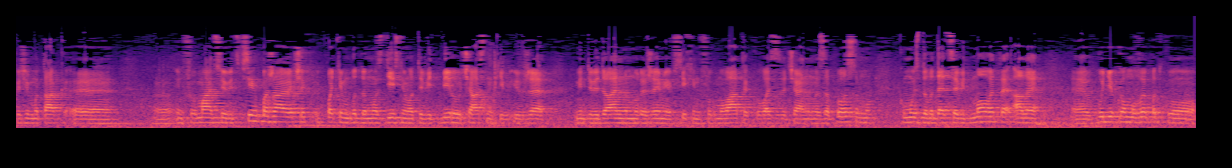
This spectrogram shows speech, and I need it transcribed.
скажімо так, е, е, інформацію від всіх бажаючих, потім будемо здійснювати відбір учасників і вже в індивідуальному режимі всіх інформувати. Когось, звичайно, ми запросимо, комусь доведеться відмовити, але е, в будь-якому випадку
